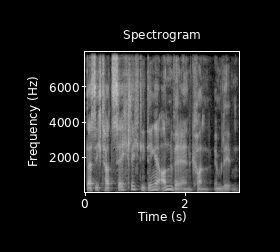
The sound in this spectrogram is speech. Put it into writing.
dass ich tatsächlich die Dinge anwählen kann im Leben.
